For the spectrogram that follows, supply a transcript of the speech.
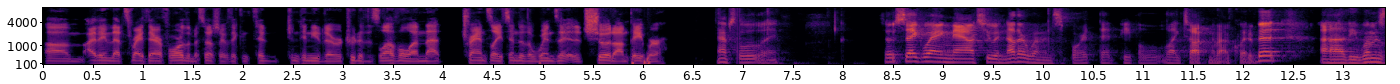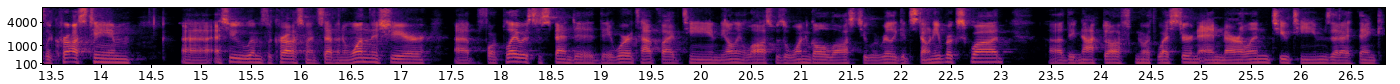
Um, I think that's right there for them, especially if they can continue to recruit at this level, and that translates into the wins that it should on paper. Absolutely. So, segueing now to another women's sport that people like talking about quite a bit, uh, the women's lacrosse team uh, SU women's lacrosse went seven and one this year. Uh, before play was suspended, they were a top five team. The only loss was a one goal loss to a really good Stony Brook squad. Uh, they knocked off Northwestern and Maryland, two teams that I think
